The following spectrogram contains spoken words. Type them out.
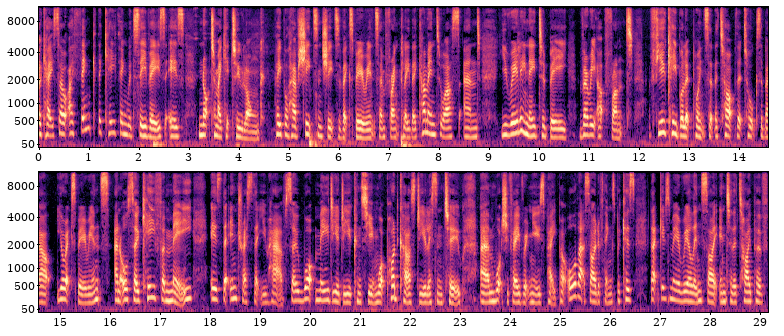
Okay, so I think the key thing with CVs is not to make it too long. People have sheets and sheets of experience, and frankly, they come into us, and you really need to be very upfront. Few key bullet points at the top that talks about your experience, and also key for me is the interest that you have. So, what media do you consume? What podcast do you listen to? Um, what's your favourite newspaper? All that side of things, because that gives me a real insight into the type of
